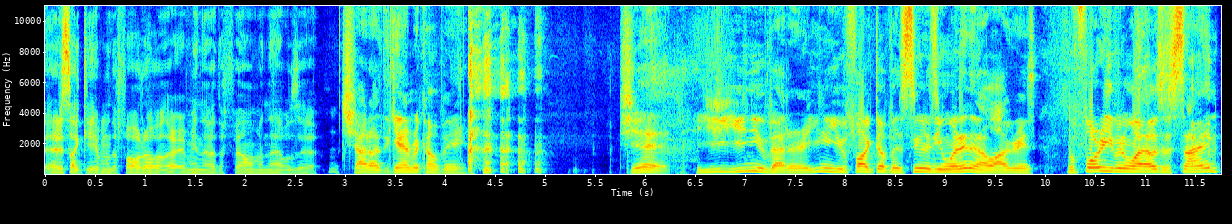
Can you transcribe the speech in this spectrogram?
I just like gave him the photo. or, I mean, the, the film, and that was it. shout out the camera company. Shit, you you knew better. You knew you fucked up as soon as you went into that Walgreens. Before you even went, that was a sign.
